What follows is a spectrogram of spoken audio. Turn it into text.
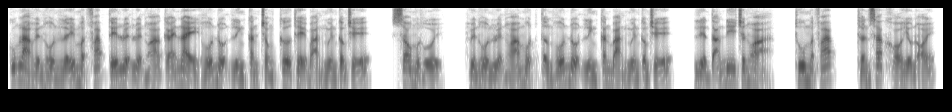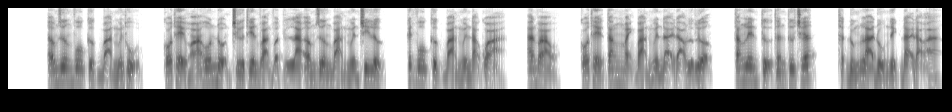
Cũng là huyền hồn lấy mật pháp tế luyện luyện hóa cái này hỗn độn linh căn trong cơ thể bản nguyên cấm chế. Sau một hồi, huyền hồn luyện hóa một tầng hỗn độn linh căn bản nguyên cấm chế, liền tán đi chân hỏa, thu mật pháp, thần sắc khó hiểu nói. Âm dương vô cực bản nguyên thụ, có thể hóa hỗn độn chư thiên vạn vật là âm dương bản nguyên chi lực, kết vô cực bản nguyên đạo quả, an vào, có thể tăng mạnh bản nguyên đại đạo lực lượng, tăng lên tự thân tư chất, thật đúng là đủ nghịch đại đạo a.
